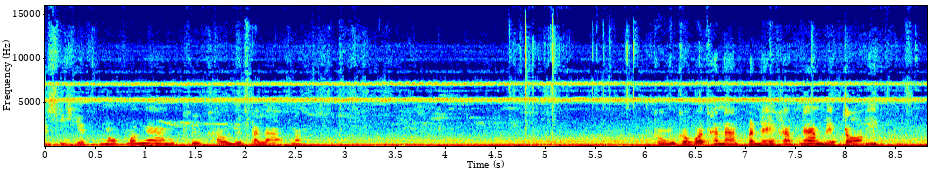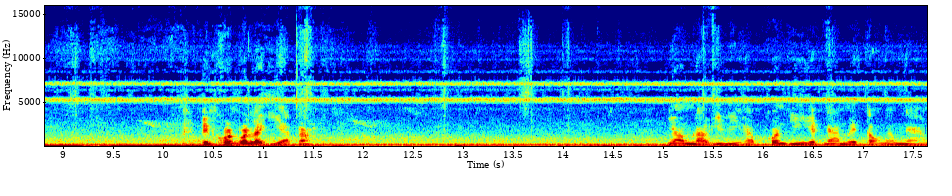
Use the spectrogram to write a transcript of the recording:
ระสีเฮ็ดมกบ่งาม คือเขาอยู่ตลาดเนาะผมก็ว่าถนัดปันไดครับ งานใบตองเป็นคนวันละเอียดเนาะย่อมรับอีดีครับ คนดีเฮ็ดงานใบตองงาม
